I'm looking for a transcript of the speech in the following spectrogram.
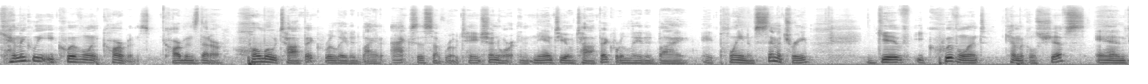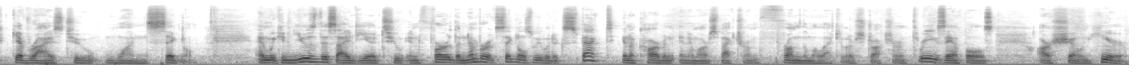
chemically equivalent carbons, carbons that are homotopic, related by an axis of rotation, or enantiotopic, related by a plane of symmetry, give equivalent chemical shifts and give rise to one signal. And we can use this idea to infer the number of signals we would expect in a carbon NMR spectrum from the molecular structure. And three examples are shown here.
